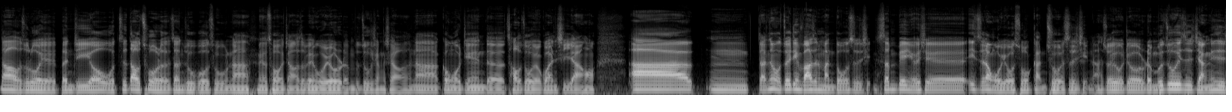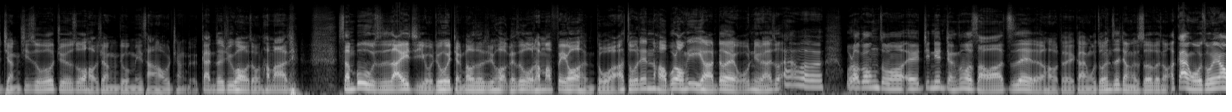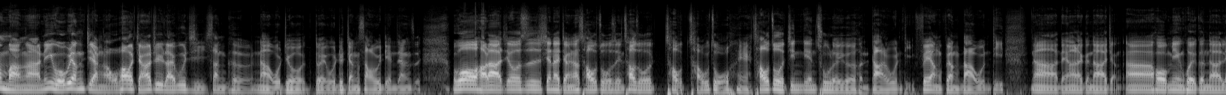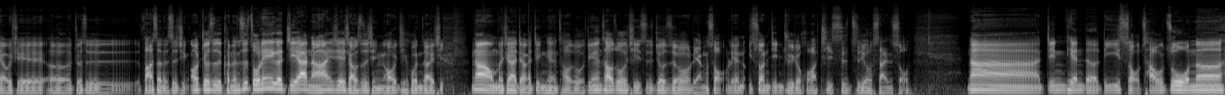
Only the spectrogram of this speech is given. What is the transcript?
大家好，我是洛爷。本集由我知道错了赞助播出。那没有错，讲到这边我又忍不住想笑。那跟我今天的操作有关系啊，哈。啊，嗯，反正我最近发生蛮多事情，身边有一些一直让我有所感触的事情啊，所以我就忍不住一直讲，一直讲。其实我都觉得说好像就没啥好讲的。干这句话我怎么他妈的三不五时来一集我就会讲到这句话，可是我他妈废话很多啊！啊，昨天好不容易啊，对我女儿说啊，我老公怎么哎、今天讲这么少啊之类的。好，对，干我昨天只讲了十二分钟啊，干我昨天要忙啊，你以为我不想讲啊？我怕我讲下去来不及上课，那我就对我就讲少一点这样子。不过好啦，就是先来讲一下操作的事情。操作操操作，嘿，操作今天出了一个很大的问题，非常非常大的问题。那等下来跟大家讲啊，后面会跟大家聊一些呃，就是发生的事情哦，就是可能是昨天一个结案啊，和一些小事情，然后一起混在一起。那我们现在讲今天的操作，今天操操作其实就只有两手，连一算进去的话，其实只有三手。那今天的第一手操作呢？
